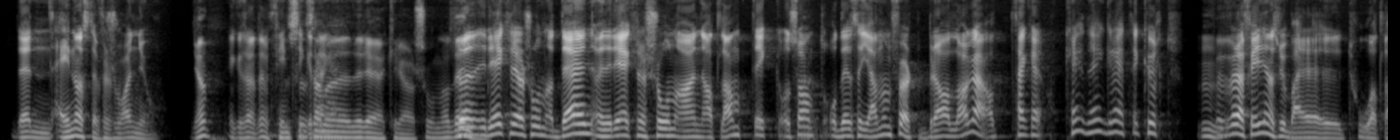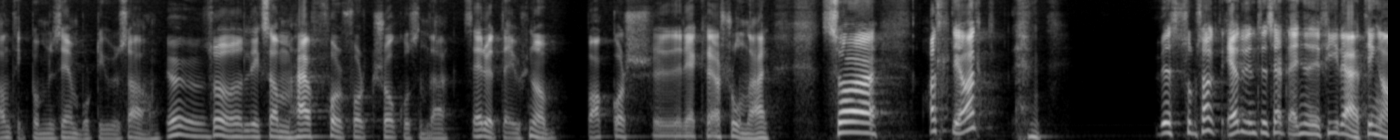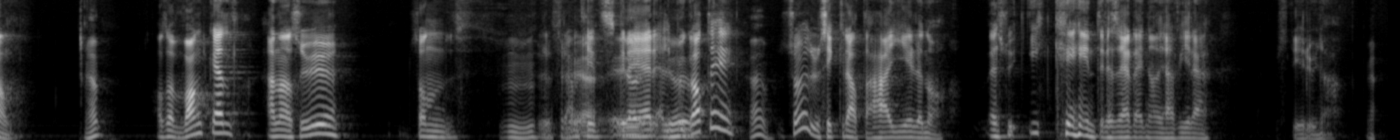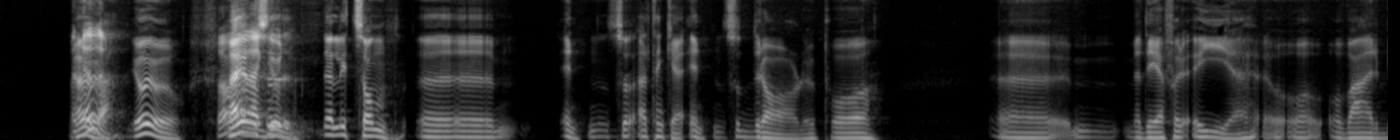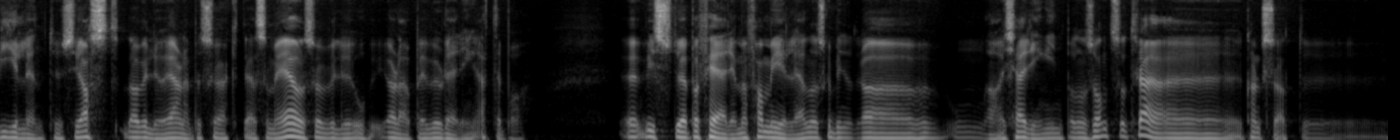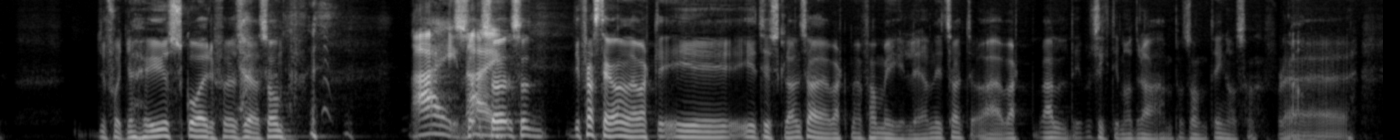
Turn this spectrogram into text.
Den eneste forsvant jo. Ja. Ikke sant? Den finnes ikke lenger. en rekreasjon av den. en rekreasjon av den, og en rekreasjon av en Atlantic og sånt, og det som er gjennomført, bra laga, tenker jeg, ok, det er greit, det er kult. For, for det finnes jo bare to Atlantic på museum borte i USA. Ja, ja. Så liksom, her får folk se hvordan det ser ut. Det er jo ikke noe bakgårdsrekreasjon, her. Så alt i alt hvis, Som sagt, er du interessert i en av de fire tingene, ja. altså Wankel, NSU, sånn fremtidsgreier, Ja, ja, eller. Bugatti, så er du sikker at det her gir det noe. Hvis du ikke er interessert i en av de fire, styr unna. Ja. Det er det. Jo, jo, jo. Så Nei, er det altså, det er litt sånn uh, Enten så Jeg tenker enten så drar du på uh, med det for øye å, være bilentusiast. Da vil du jo gjerne besøke det som er, og så vil du gjøre deg opp en vurdering etterpå. Uh, Hvis du er på ferie med familien og skal begynne å dra unger og kjerring inn på noe sånt, så tror jeg kanskje at du Du får ikke noe høy score, for å si det sånn. Nei, Så, nei. så, så de fleste gangene jeg har vært i, i Tyskland, så har jeg vært med familien. Og jeg har vært veldig forsiktig med å dra hjem på sånne ting. Også, det,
